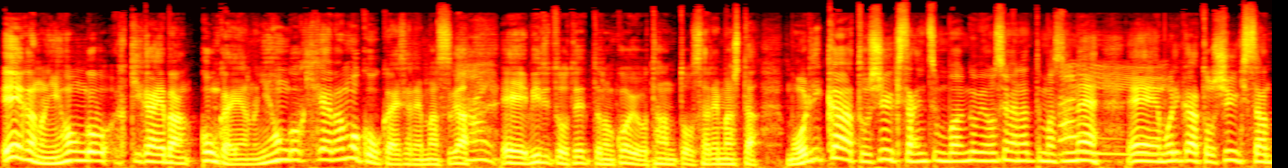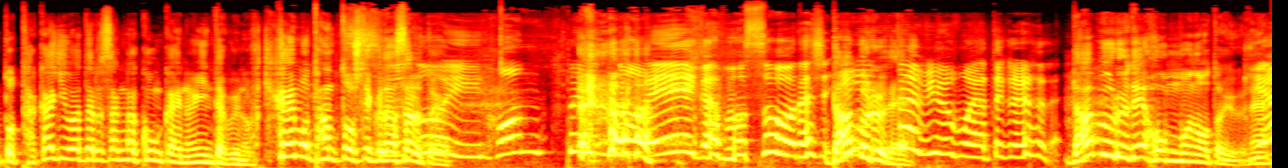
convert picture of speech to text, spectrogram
映画の日本語吹き替え版今回あの日本語吹き替え版も公開されますが、はい。えービルとテッドの声を担当されました森川俊之さんいつも番組お世話になってますね、はい。えー森川俊之さんと高木渉さんが今回のインタビューの吹き替えも担当してくださるという。すごい。本編の映画もそうだし ダブルで。インタビューもやってくれるダブルで本物というね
